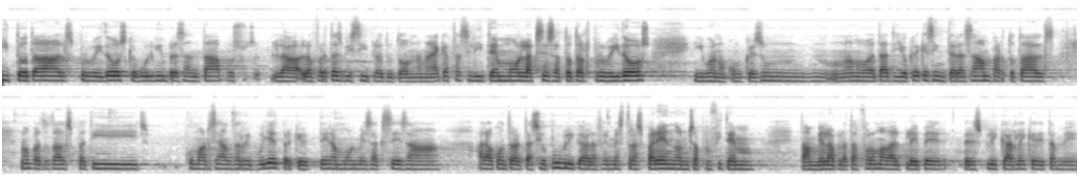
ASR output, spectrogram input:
i tots els proveïdors que vulguin presentar, doncs, l'oferta és visible a tothom, de manera que facilitem molt l'accés a tots els proveïdors i bueno, com que és un, una novetat i jo crec que és interessant per tots els, no, per tots els petits comerciants de Ripollet perquè tenen molt més accés a, a la contractació pública, la fem més transparent, doncs aprofitem també la plataforma del ple per, per explicar-li que també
